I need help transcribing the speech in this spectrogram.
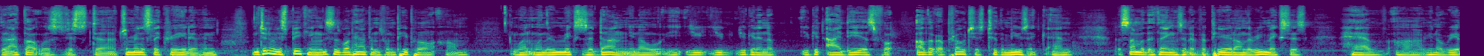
that I thought was just tremendously creative, and, and, generally speaking, this is what happens when people um, when when the remixes are done, you know, you you you get in a you get ideas for other approaches to the music, and some of the things that have appeared on the remixes have, uh, you know, re,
